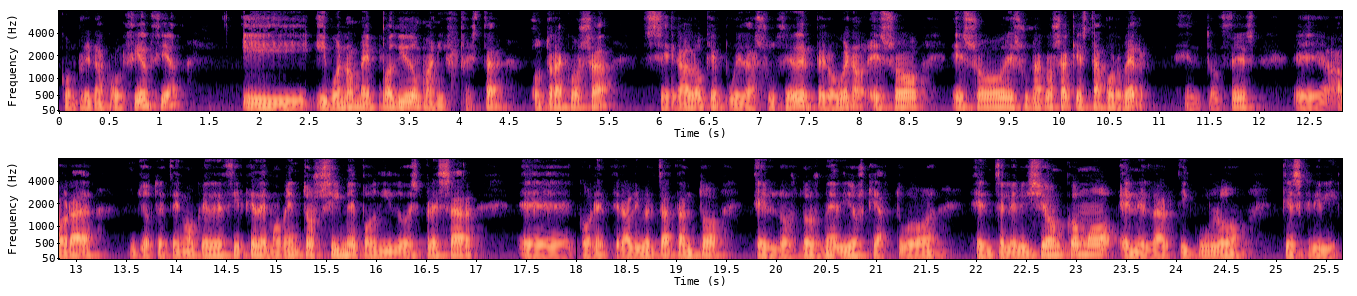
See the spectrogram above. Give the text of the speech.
con plena conciencia y, bueno, me he podido manifestar. Otra cosa será lo que pueda suceder. Pero bueno, eso, eso es una cosa que está por ver. Entonces, ahora yo te tengo que decir que de momento sí me he podido expresar eh, con entera libertad, tanto en los dos medios que actuó en televisión como en el artículo que escribí.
